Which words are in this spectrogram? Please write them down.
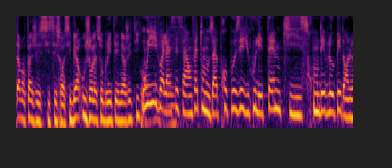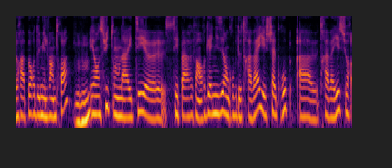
davantage insister sur la cyber ou sur la sobriété énergétique. Oui, voilà, c'est ça. En fait, on nous a proposé du coup les thèmes qui seront développés dans le rapport 2023 mhm. et ensuite on a été euh, séparé, enfin organisé en groupe de travail et chaque groupe a travaillé sur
